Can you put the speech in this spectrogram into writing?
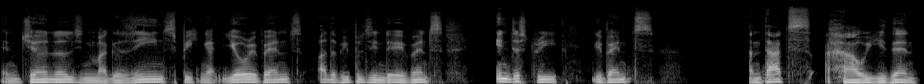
in journals, in magazines, speaking at your events, other people's in the events, industry events, and that's how you then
